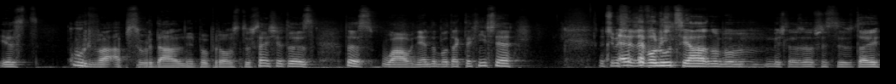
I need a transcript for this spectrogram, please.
jest kurwa absurdalny po prostu. W sensie to jest, to jest wow, nie? No bo tak technicznie Znaczy, E- ewolucja, no bo myślę, że wszyscy tutaj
